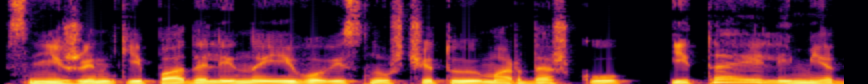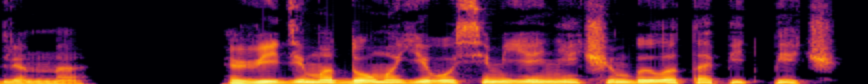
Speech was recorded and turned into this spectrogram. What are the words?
Снежинки падали на его веснушчатую мордашку и таяли медленно. Видимо, дома его семье нечем было топить печь,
